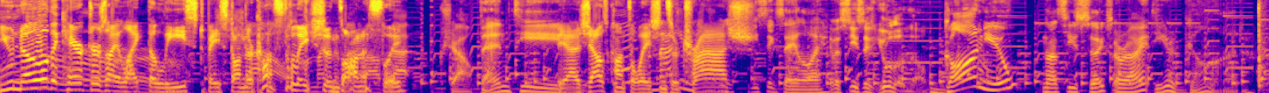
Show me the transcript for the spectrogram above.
You know the characters I like the least based on their constellations, honestly. Xiao. Venti. Yeah, Xiao's constellations are trash. C6 Aloy. It was C6 Eula, though. Ganyu. not C6, all right. Dear God.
